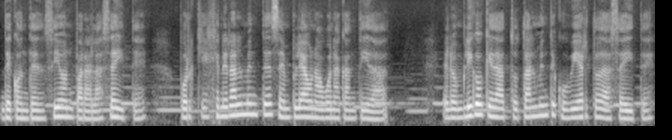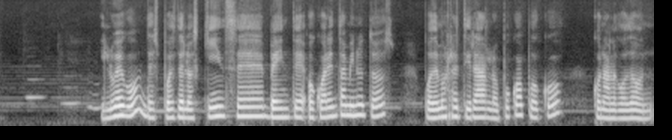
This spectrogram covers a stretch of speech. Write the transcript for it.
de contención para el aceite, porque generalmente se emplea una buena cantidad. El ombligo queda totalmente cubierto de aceite. Y luego, después de los 15, 20 o 40 minutos, podemos retirarlo poco a poco con algodón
